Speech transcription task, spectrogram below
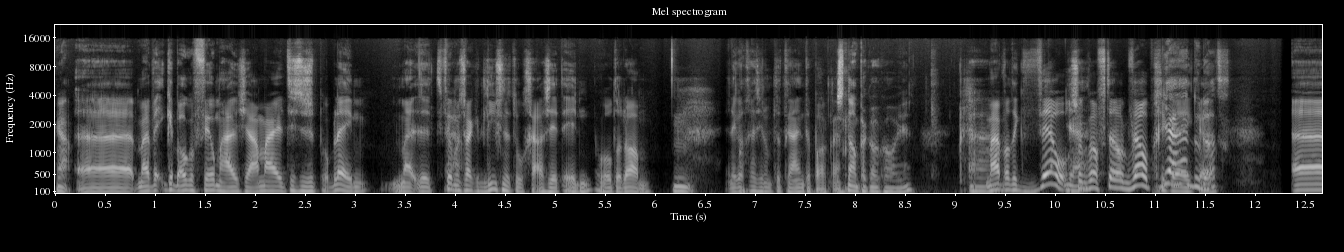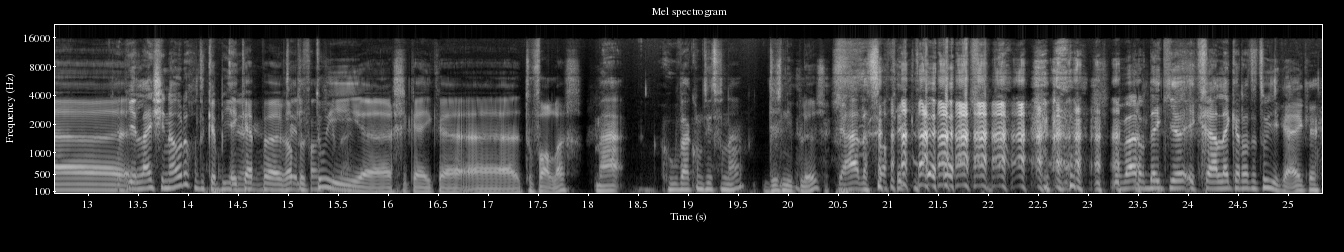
Ja. Eh, maar ik heb ook een filmhuis, ja. Maar het is dus het probleem. Maar het filmhuis waar ik het liefst naartoe ga zit in Rotterdam. Hm. En ik had geen zin om de trein te pakken. Dat snap ik ook wel, ja. Eh, Maar wat ik wel... Ja. Zal ik wel vertellen, wat ik wel heb gekeken? ja, doe dat. Heb je een lijstje nodig? Want ik heb hier ik heb uh. Ratatouille gekeken, toevallig. Maar hoe, waar komt dit vandaan? Disney Plus. Ja, dat snap ik. en waarom denk je, ik ga lekker Ratatouille kijken?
